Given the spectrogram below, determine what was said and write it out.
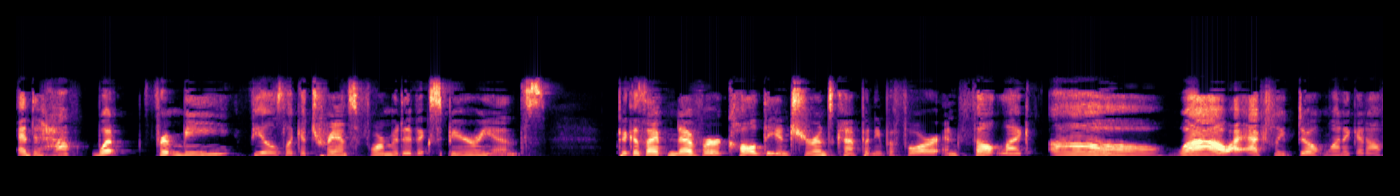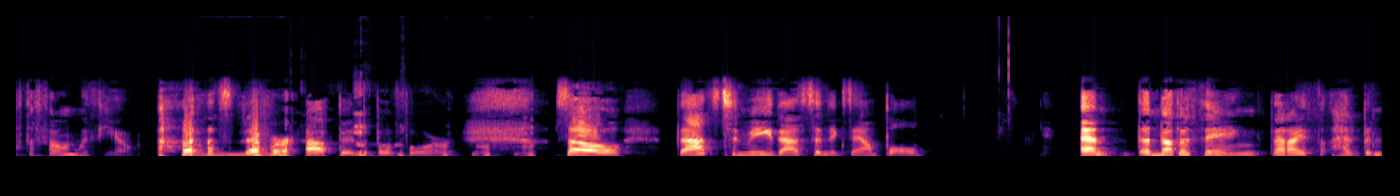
and to have what for me feels like a transformative experience because I've never called the insurance company before and felt like, oh, wow, I actually don't want to get off the phone with you. that's mm. never happened before. so that's to me, that's an example. And another thing that I th- had been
